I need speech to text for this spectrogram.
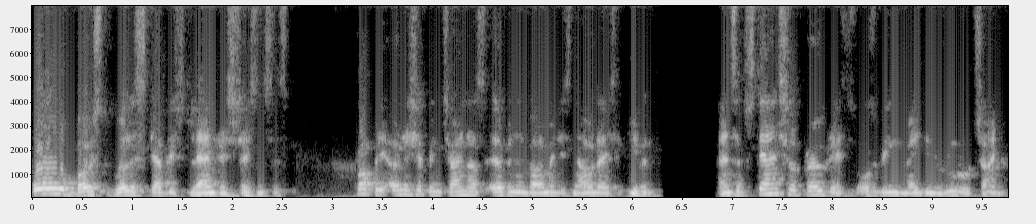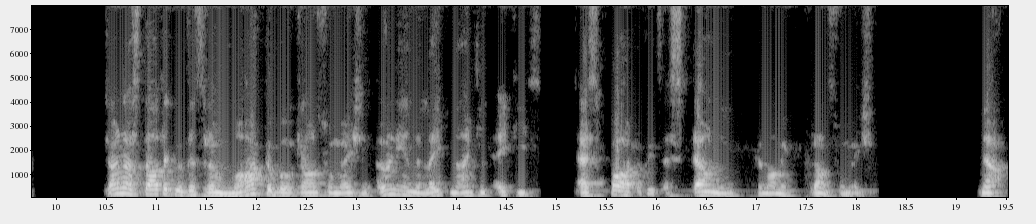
all boast well-established land registration systems. Property ownership in China's urban environment is nowadays a given, and substantial progress is also being made in rural China. China started with this remarkable transformation only in the late 1980s as part of its astounding economic transformation. Now,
